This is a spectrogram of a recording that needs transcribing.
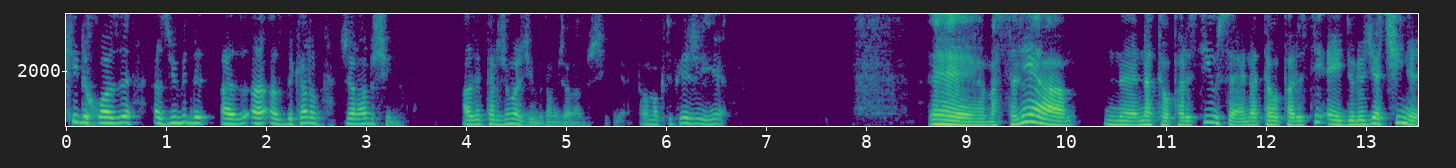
كي دخوازه از يبد از از ديكارم جراب شنو ئازی تەرجمەژی بگەم جرا بشی ئەو مەکتتو پێژی هەیە مەسلەیە نەتەوپەرستی وسە نەتەوپەرستی ئەیدۆلۆژیە چینە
